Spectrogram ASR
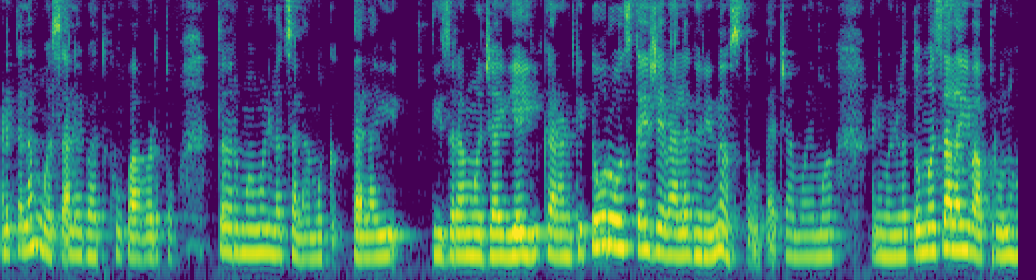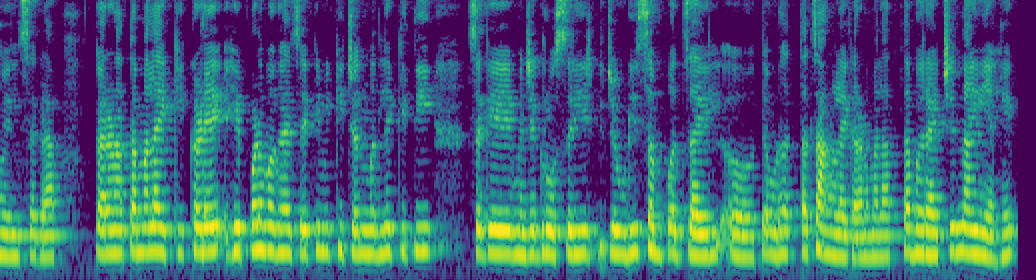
आणि त्याला मसाले भात खूप आवडतो. तर मग म्हणलं चला मग त्यालाही ती जरा मजा येईल कारण की तो रोज काही जेवायला घरी नसतो. त्याच्यामुळे मग आणि म्हणलं तो मसालाही वापरून होईल सगळा. कारण आता मला एकीकडे हे पण बघायचं आहे की मी किचनमधले किती सगळे म्हणजे ग्रोसरी जेवढी संपत जाईल तेवढं आत्ता चांगलं आहे कारण मला आत्ता भरायची नाही आहे.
